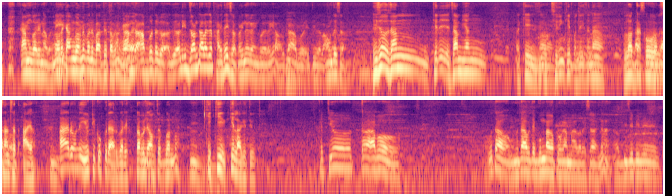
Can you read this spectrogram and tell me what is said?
काम गरेन भने काम गर्नुपर्ने बाध्यता पनि काम त अब त अलिकति जनतालाई चाहिँ फाइदै छ कहीँ न कहीँ गएर क्या। हल्का अब यति बेला आउँदैछ। हिजो जाम के अरे जामयाङ के छिरिङ के भन्ने एकजना लद्दाखको सांसद आयो। आएर उनले युटीको कुराहरू गरे तपाईँले अब्जर्भ गर्नुभयो? के के के लाग्यो त्यो? खै त्यो त अब ऊ त हुनु त अब त्यो गुम्बाको प्रोग्राममा आएको रहेछ होइन। अब बिजेपीले त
